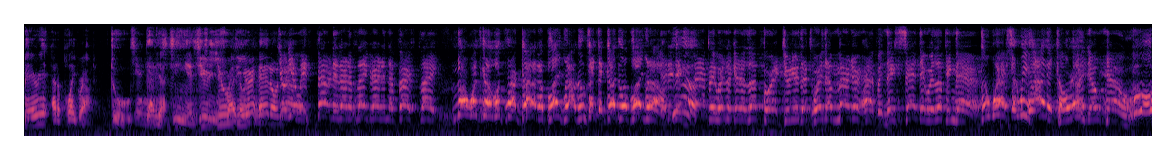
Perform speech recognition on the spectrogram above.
bury it at a playground? Dude, that is genius. You Genius, using right? your head on Junior, we found it at a playground in the first place. No one's gonna look for a gun at a playground. Who takes a gun to a playground? That is Yeah. exactly where they're gonna look for it, Junior. That's where the murder happened. They said they were looking there. Then where should we hide it, Cody? I don't know. Oh,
